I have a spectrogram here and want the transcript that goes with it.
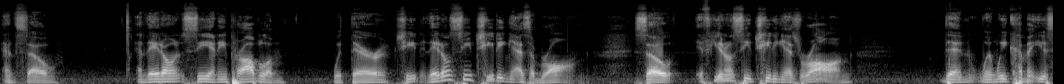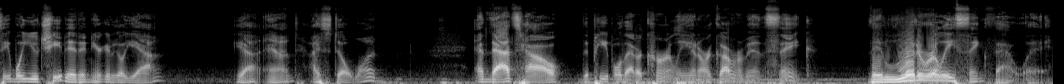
And so and they don't see any problem with their cheating. They don't see cheating as a wrong. So if you don't see cheating as wrong, then when we come at you say, "Well, you cheated," and you're going to go, "Yeah, yeah, and I still won." And that's how the people that are currently in our government think. They literally think that way.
